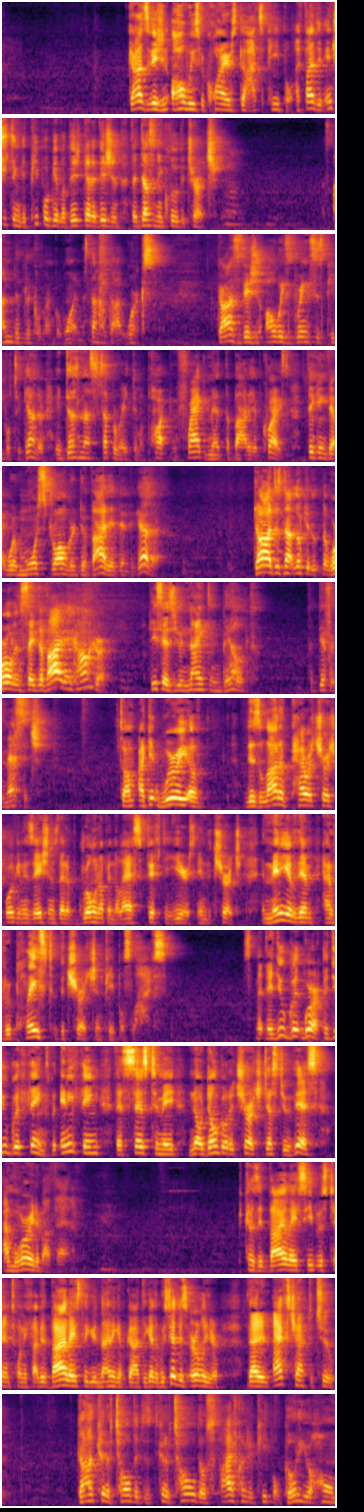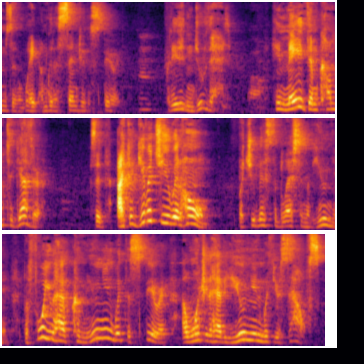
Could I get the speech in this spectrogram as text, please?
God's vision always requires God's people. I find it interesting that people give a vision, get a vision that doesn't include the church. That's unbiblical, number one. That's not how God works. God's vision always brings his people together. It does not separate them apart and fragment the body of Christ, thinking that we're more stronger divided than together. God does not look at the world and say, divide and conquer. He says, unite and build. It's a different message. So I'm, i get weary of there's a lot of parachurch organizations that have grown up in the last 50 years in the church, and many of them have replaced the church in people's lives. They do good work, they do good things, but anything that says to me, no, don't go to church, just do this, I'm worried about that. Because it violates Hebrews 10 25. It violates the uniting of God together. We said this earlier that in Acts chapter 2, God could have told could have told those 500 people, go to your homes and wait. I'm going to send you the Spirit. Mm. But he didn't do that. He made them come together. He said, I could give it to you at home, but you missed the blessing of union. Before you have communion with the Spirit, I want you to have union with yourselves.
